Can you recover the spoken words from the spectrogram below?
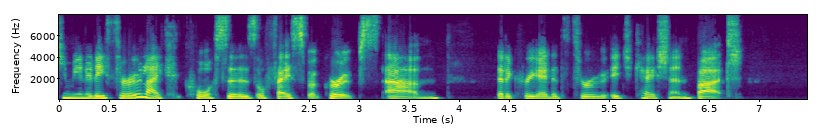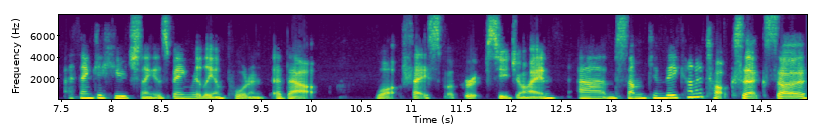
community through like courses or facebook groups um, that are created through education. But I think a huge thing is being really important about what Facebook groups you join. Um, some can be kind of toxic. So,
